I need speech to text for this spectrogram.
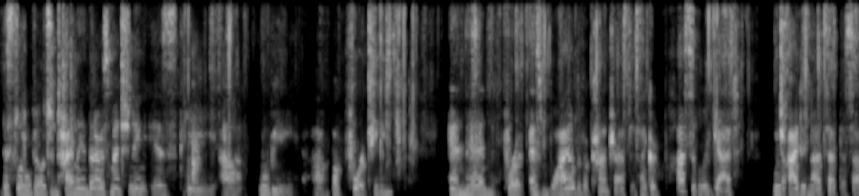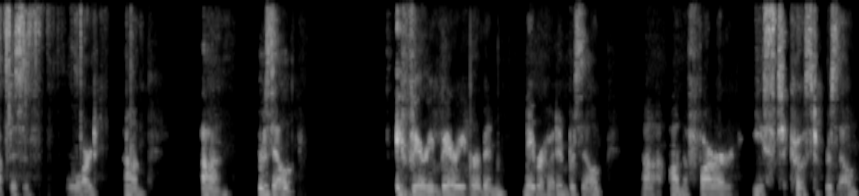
This little village in Thailand that I was mentioning is the uh, will be uh, book 14, and then for as wild of a contrast as I could possibly get, which I did not set this up. This is Lord um, um, Brazil, a very very urban neighborhood in Brazil uh, on the far east coast of Brazil.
